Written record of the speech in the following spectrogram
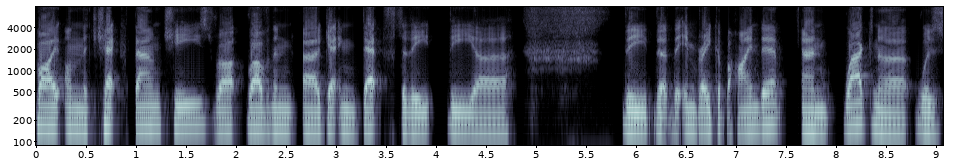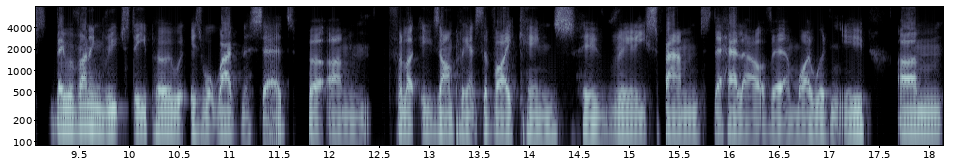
bite on the check down cheese ra- rather than uh, getting depth to the the uh, the the the inbreaker behind it. And Wagner was they were running routes deeper is what Wagner said, but um for like example against the Vikings who really spammed the hell out of it, and why wouldn't you? Um,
